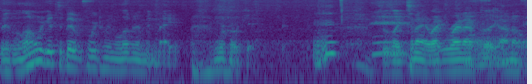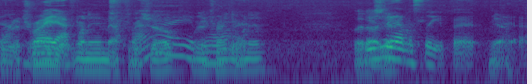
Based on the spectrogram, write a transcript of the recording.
as long as we get to bed before between eleven and midnight we're okay. So like tonight like right after like I don't know if we're gonna try Right to get after. one in after the show we're gonna try to get one in. But uh, Usually yeah. I'm asleep, but Yeah. yeah,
